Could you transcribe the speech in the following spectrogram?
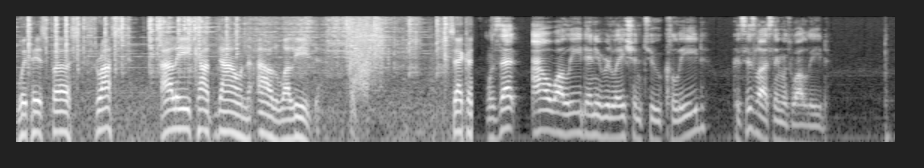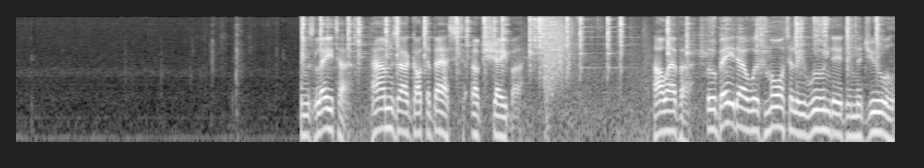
With his first thrust, Ali cut down Al-Walid. Second Was that Al-Walid any relation to Khalid? Because his last name was Walid. Later, Hamza got the best of Shayba. However, Ubaidah was mortally wounded in the duel,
